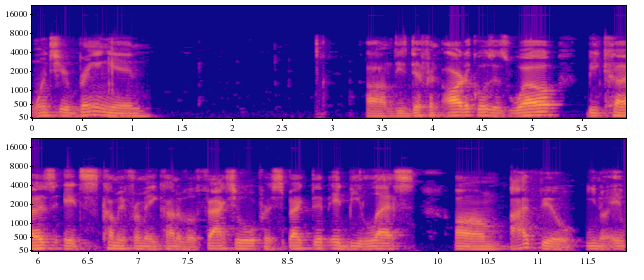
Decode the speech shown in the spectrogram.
once you're bringing in um, these different articles as well because it's coming from a kind of a factual perspective it'd be less um, I feel you know it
